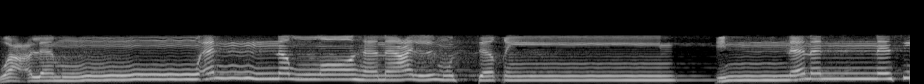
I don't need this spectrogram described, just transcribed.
واعلموا أن الله مع المتقين. إنما النسيء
